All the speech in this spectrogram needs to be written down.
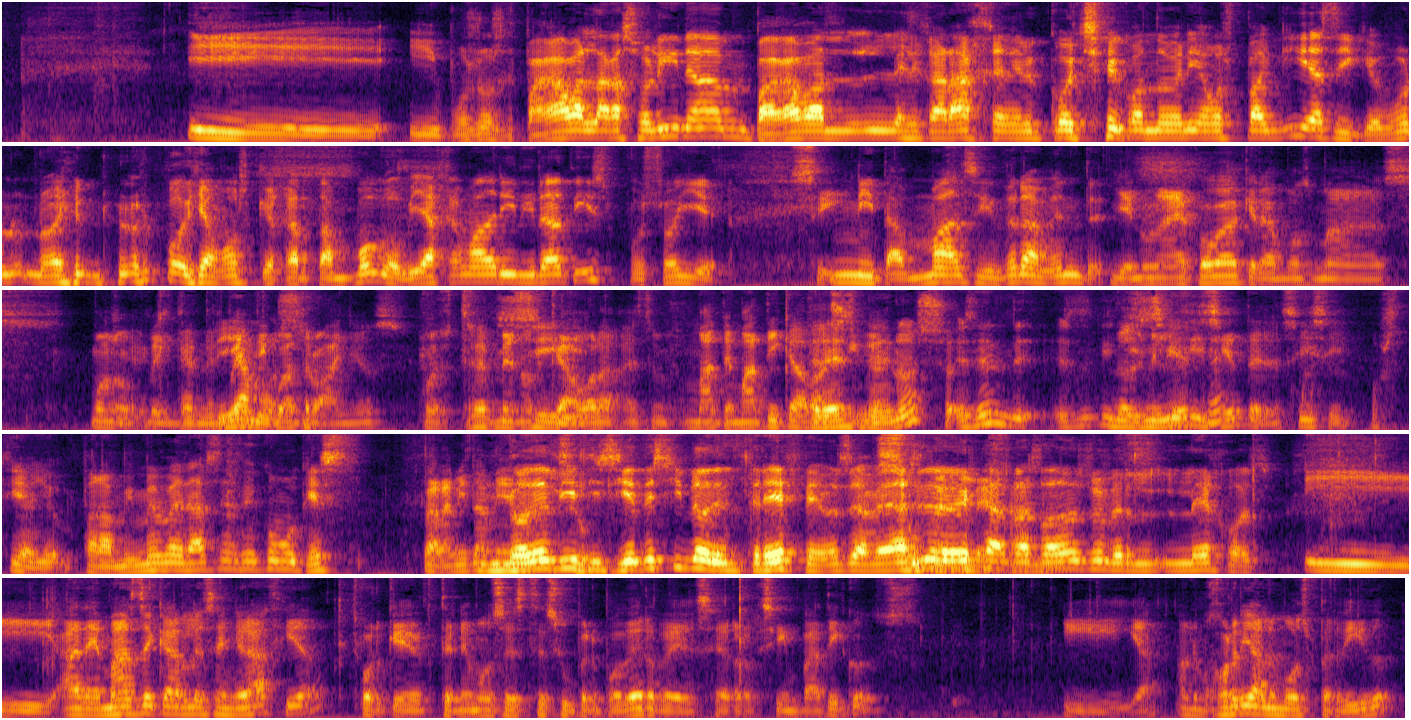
Y, y pues nos pagaban la gasolina, pagaban el garaje del coche cuando veníamos para aquí, así que bueno, no, no nos podíamos quejar tampoco. Viaje a Madrid gratis, pues oye, sí. ni tan mal, sinceramente. Y en una época que éramos más... Bueno, Que- que 20 tendríamos. 24 años. Pues tres menos Sí. que ahora. Es matemática ¿Tres básica. menos? ¿Es del, es del 17? 2017, sí, sí. Hostia, yo, para mí me da la sensación como que es Para mí también. no del su- 17, sino del 13. O sea, me da Súper que ha lejano. pasado súper lejos. Y además de caerles en gracia, porque tenemos este superpoder de ser simpáticos, y ya, a lo mejor ya lo hemos perdido,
